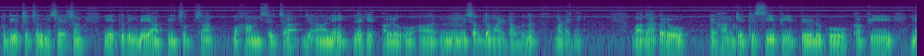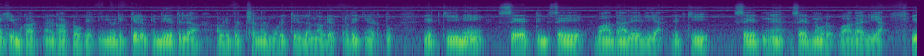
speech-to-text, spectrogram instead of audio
പ്രതീക്ഷിച്ചതിന് ശേഷം ഏക് ദിൻ ബേ ആത്മീ ചുപ്ചാപ് വഹാംസെ ജാനെ ലഗെ അവർ നിശബ്ദമായിട്ട് അവിടുന്ന് മടങ്ങി. വാദാകരോ എഹാം കെ കിസി ഭി പേടുക്കോ കഫി നഹിം കാട്ട് കാട്ടോകെ. ഇനി ഒരിക്കലും എന്ത് ചെയ്യത്തില്ല. അവർ വൃക്ഷങ്ങൾ മുറിക്കില്ലെന്ന് അവർ പ്രതിജ്ഞ എടുത്തു ലഡ്കീനെ സേട്ടിൻ സേ വാദാലേലിയ ലഡ്കി സേഡിന് സേഡിനോട് വാദാലിയ ഈ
